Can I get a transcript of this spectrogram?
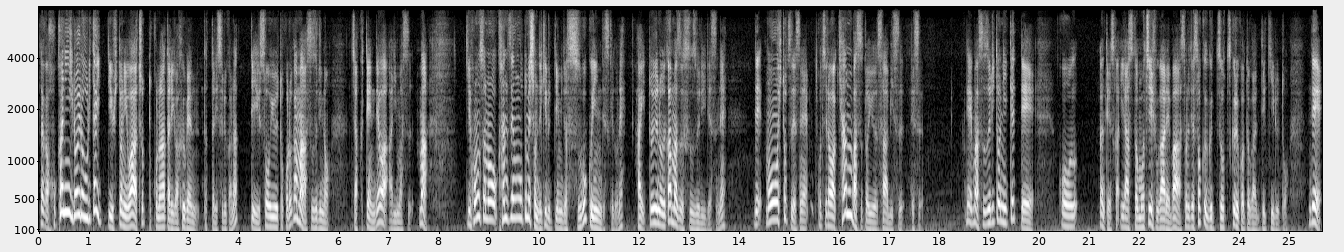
だから他にいろいろ売りたいっていう人には、ちょっとこの辺りが不便だったりするかなっていう、そういうところが、まあ、すずりの弱点ではあります。まあ、基本その完全オートメーションできるっていう意味ではすごくいいんですけどね。はい。というのがまずすずりですね。で、もう一つですね。こちらはキャンバスというサービスです。で、まあ、すずりと似てて、こう、なんていうんですか、イラスト、モチーフがあれば、それで即グッズを作ることができると。で、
